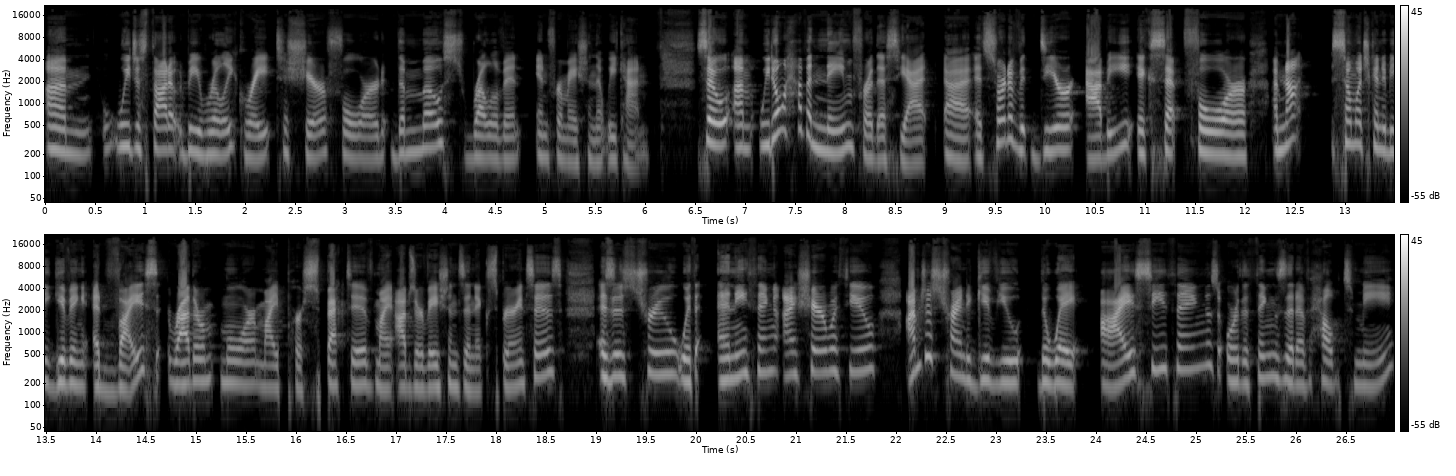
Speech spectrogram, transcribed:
Um, we just thought it would be really great to share forward the most relevant information that we can. So um, we don't have a name for this yet. Uh, it's sort of Dear Abby, except for I'm not so much going to be giving advice, rather more my perspective, my observations and experiences. As is true with anything I share with you, I'm just trying to give you the way I see things or the things that have helped me.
